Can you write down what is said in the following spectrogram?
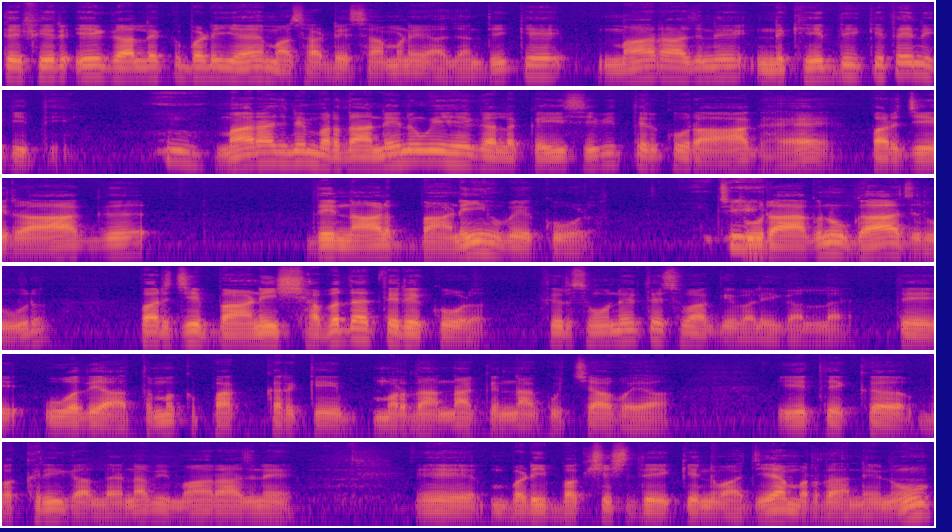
ਤੇ ਫਿਰ ਇਹ ਗੱਲ ਇੱਕ ਬੜੀ ਅਹਿਮ ਆ ਸਾਡੇ ਸਾਹਮਣੇ ਆ ਜਾਂਦੀ ਕਿ ਮਹਾਰਾਜ ਨੇ ਨਿਖੇਧੀ ਕਿਤੇ ਨਹੀਂ ਕੀਤੀ। ਮਹਾਰਾਜ ਨੇ ਮਰਦਾਨੇ ਨੂੰ ਵੀ ਇਹ ਗੱਲ ਕਹੀ ਸੀ ਵੀ ਤੇਰੇ ਕੋਲ ਰਾਗ ਹੈ ਪਰ ਜੇ ਰਾਗ ਦੇ ਨਾਲ ਬਾਣੀ ਹੋਵੇ ਕੋਲ ਤੂੰ ਰਾਗ ਨੂੰ ਗਾ ਜ਼ਰੂਰ ਪਰ ਜੇ ਬਾਣੀ ਸ਼ਬਦ ਹੈ ਤੇਰੇ ਕੋਲ ਫਿਰ ਸੋਨੇ ਤੇ ਸੁਹਾਗੇ ਵਾਲੀ ਗੱਲ ਹੈ। ਤੇ ਉਹ ਅਧਿਆਤਮਕ ਪੱਖ ਕਰਕੇ ਮਰਦਾਨਾ ਕਿੰਨਾ ਕੁੱਚਾ ਹੋਇਆ ਇਹ ਤੇ ਇੱਕ ਵੱਖਰੀ ਗੱਲ ਹੈ ਨਾ ਵੀ ਮਹਾਰਾਜ ਨੇ ਇਹ ਬੜੀ ਬਖਸ਼ਿਸ਼ ਦੇ ਕੇ ਨਵਾਜਿਆ ਮਰਦਾਨੇ ਨੂੰ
